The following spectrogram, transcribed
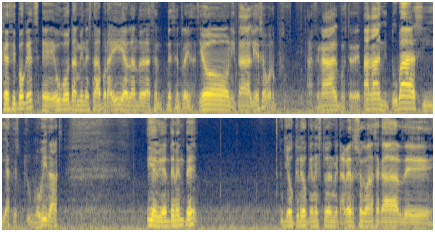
Healthy Pockets, eh, Hugo también estaba por ahí hablando de la descentralización y tal y eso. Bueno, pues al final pues te pagan y tú vas y haces tus movidas. Y evidentemente yo creo que en esto del metaverso que van a sacar de,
